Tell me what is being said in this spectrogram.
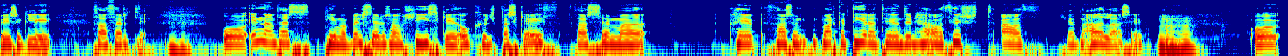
basically það ferli Mhm. og innan þess tímabils eru svo hlýskeið og kuldaskeið það sem að hef, það sem margar dýrategundun hafa þurft að hérna aðlaga sig Mhm. og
